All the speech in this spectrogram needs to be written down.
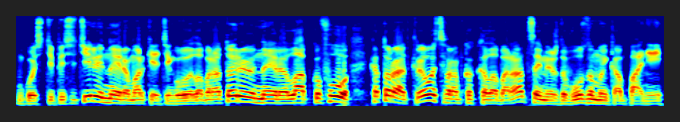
Гости посетили нейромаркетинговую лабораторию «Нейролаб КФУ», которая открылась в рамках коллаборации между вузом и компанией.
